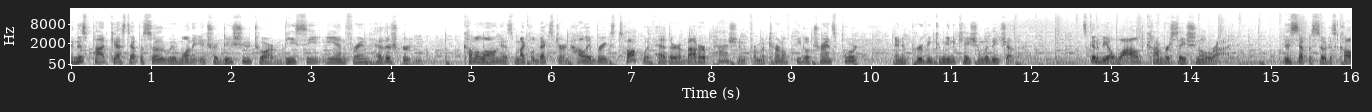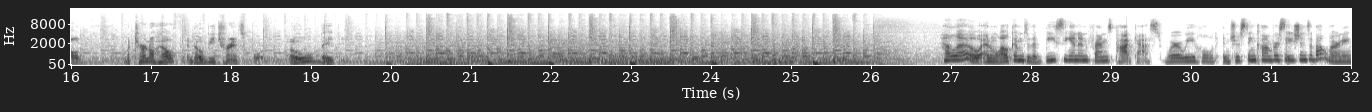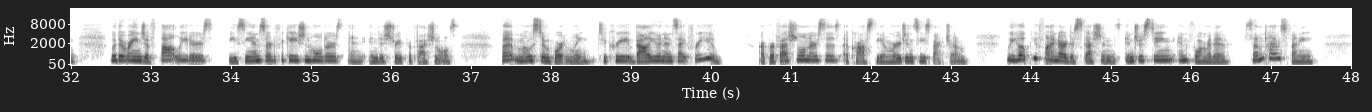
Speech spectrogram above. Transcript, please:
In this podcast episode, we want to introduce you to our BCEN friend Heather Scruton. Come along as Michael Dexter and Hollye Briggs talk with Heather about her passion for maternal fetal transport and improving communication with each other. It's going to be a wild conversational ride. This episode is called Maternal Health and OB Transport. Oh, baby. And welcome to the BCEN and Friends podcast, where we hold interesting conversations about learning with a range of thought leaders, BCEN certification holders, and industry professionals. But most importantly, to create value and insight for you, our professional nurses across the emergency spectrum. We hope you find our discussions interesting, informative, sometimes funny,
